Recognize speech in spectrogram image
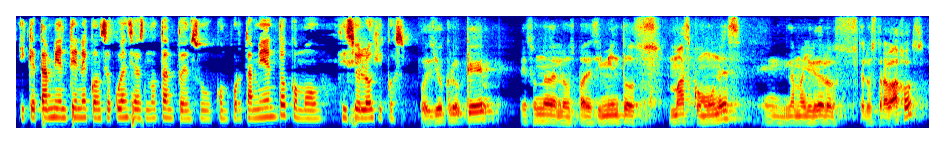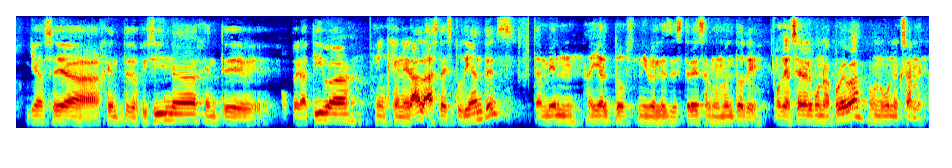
y que también tiene consecuencias no tanto en su comportamiento como fisiológicos. Pues yo creo que es uno de los padecimientos más comunes en la mayoría de los, de los trabajos, ya sea gente de oficina, gente operativa, en general, hasta estudiantes. También hay altos niveles de estrés al momento de, o de hacer alguna prueba o algún examen.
